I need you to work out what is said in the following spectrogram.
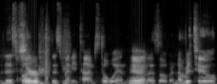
this button Surf. this many times to win, Yeah. and that's over. Number two.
